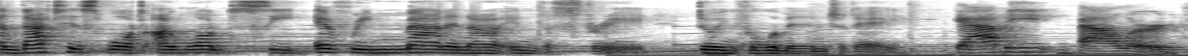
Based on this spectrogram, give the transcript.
and that is what I want to see every man in our industry doing for women today. Gabby Ballard.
